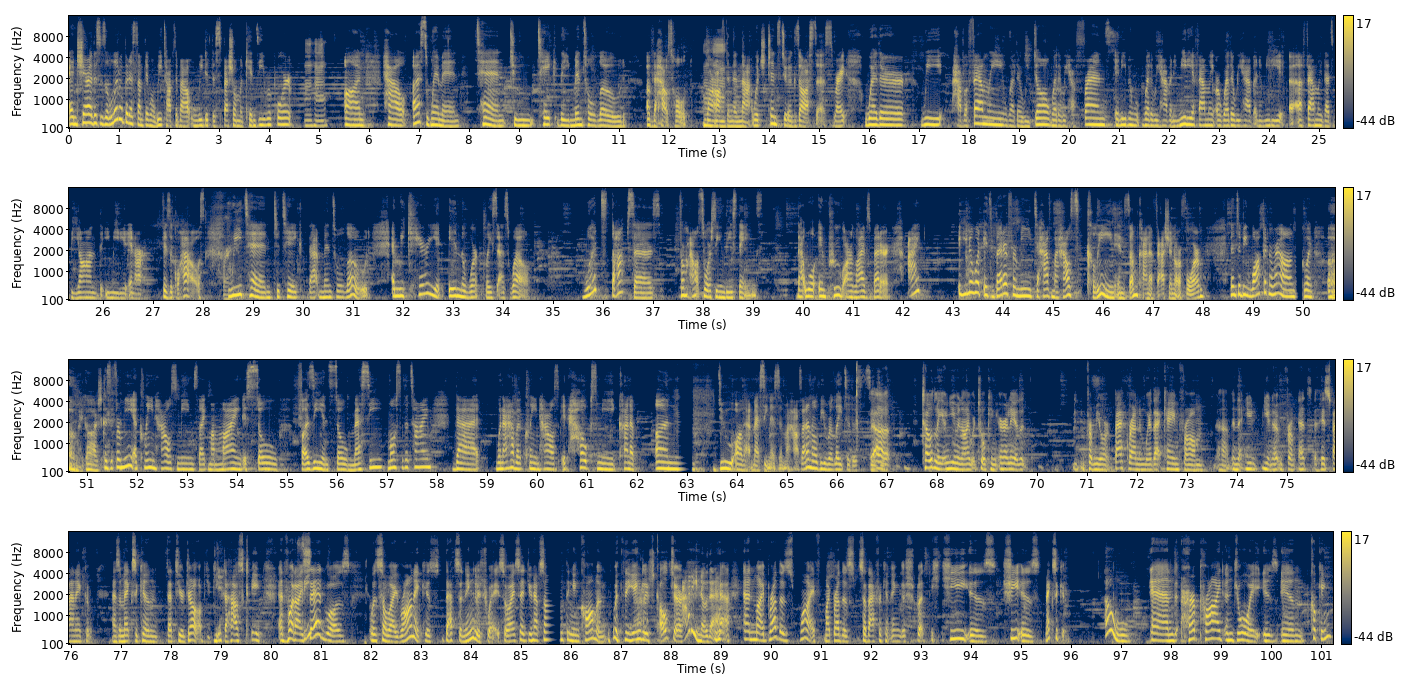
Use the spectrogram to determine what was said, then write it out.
and Shara, this is a little bit of something what we talked about when we did the special McKinsey report hmm on how us women tend to take the mental load of the household more Mhm. often than not, which tends to exhaust us, right? Whether we have a family, whether we don't, whether we have friends, and even whether we have an immediate family or whether we have an immediate a a family that's beyond the immediate in our physical house Right. we tend to take that mental load and we carry it in the workplace as well what stops us from outsourcing these things that will improve our lives better i you know what it's better for me to have my house clean in some kind of fashion or form than to be walking around going oh my gosh because for me a clean house means like my mind is so fuzzy and so messy most of the time that when i have a clean house it helps me kind of undo all that messiness in my house i don't know if you relate to this. Uh, totally. And you and I were talking earlier that from your background and where that came from, um, and that you you know from as a Hispanic, as a Mexican, that's your job. You keep Yeah. the house clean. And what I See? said was was so ironic is that's an English way. So I said you have something in common with the English culture. i didn't know that Yeah, and my brother's wife, my brother's South African English, but he is, she is Mexican. oh And her pride and joy is in cooking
